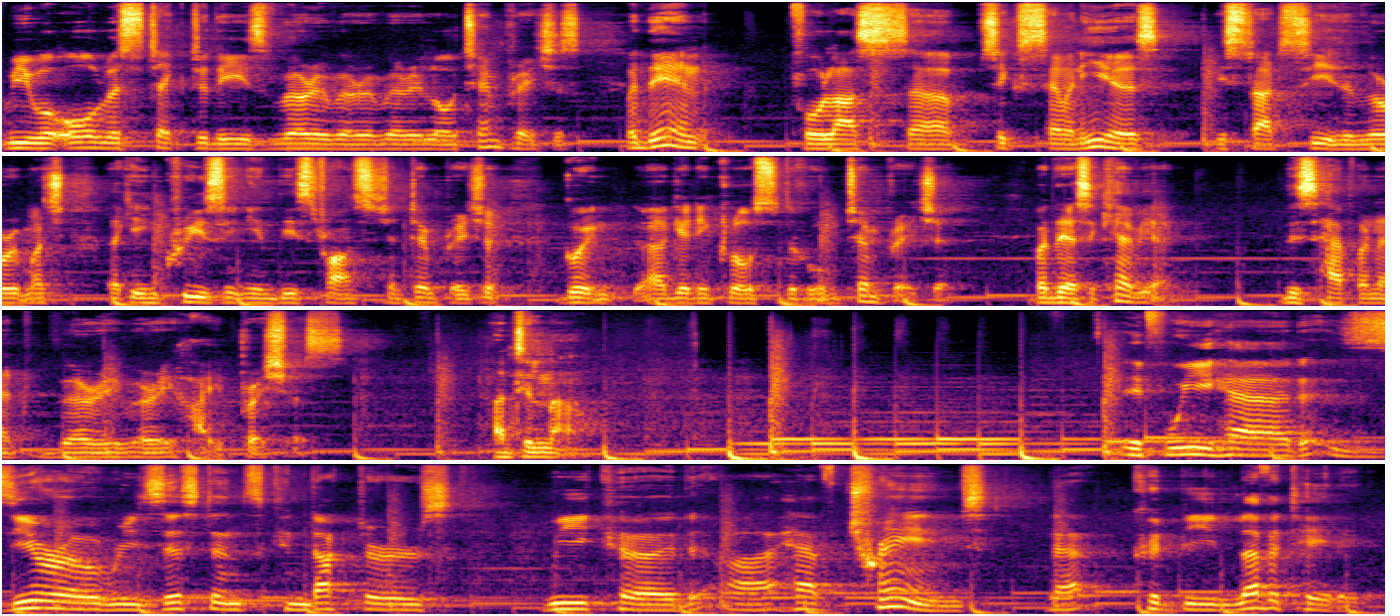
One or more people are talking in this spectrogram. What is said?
we were always stuck to these very, very, very low temperatures. But then, for last uh, six, seven years, we start to see very much like increasing in this transition temperature, going, uh, getting close to the room temperature. But there's a caveat. This happened at very, very high pressures until now. If we had zero resistance conductors we could uh, have trains that could be levitated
